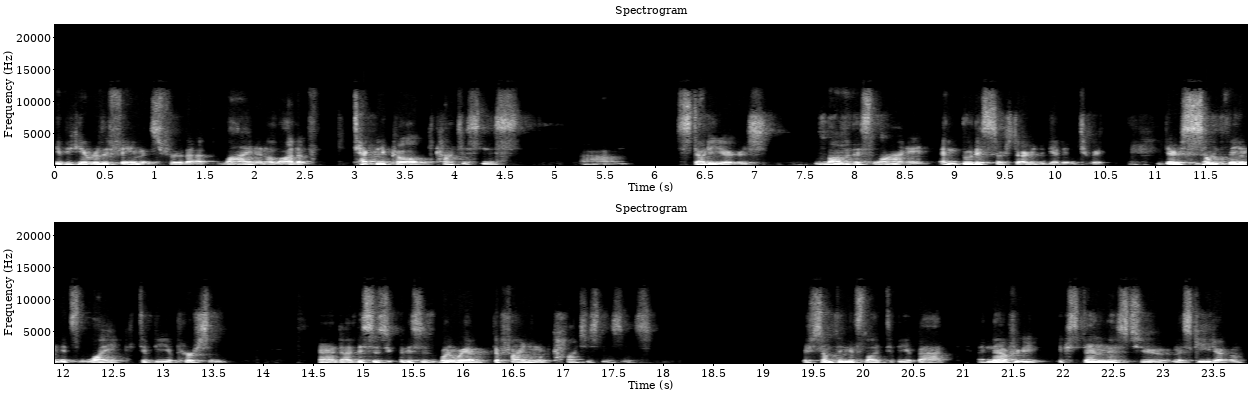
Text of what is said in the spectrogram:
he became really famous for that line and a lot of technical consciousness um, studiers love this line, and Buddhists are starting to get into it. There's something it's like to be a person, and uh, this is this is one way of defining what consciousness is. There's something it's like to be a bat, and now if we extend this to a mosquito,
